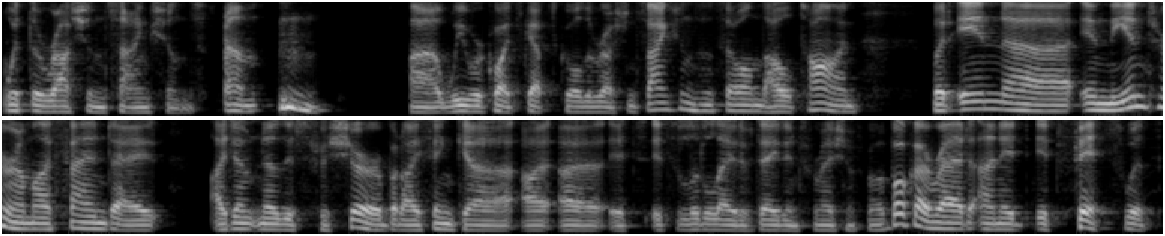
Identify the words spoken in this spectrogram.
with the Russian sanctions. Um, uh, we were quite skeptical of the Russian sanctions and so on the whole time, but in uh, in the interim, I found out. I don't know this for sure, but I think uh, I, uh, it's it's a little out of date information from a book I read, and it, it fits with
